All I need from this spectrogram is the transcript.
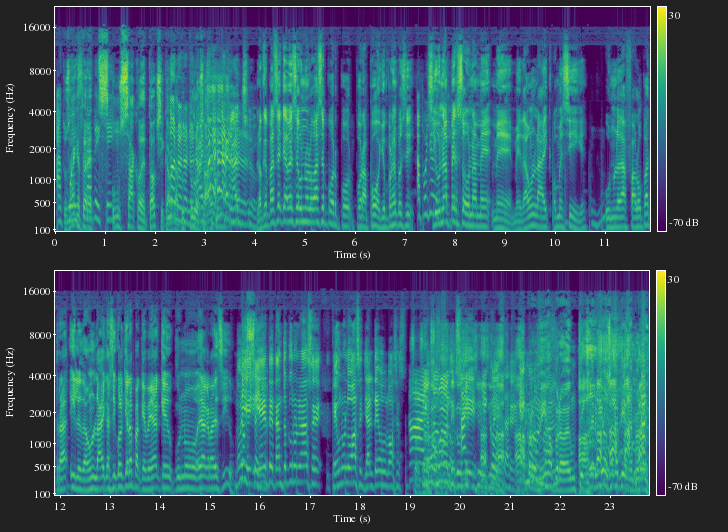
¿A Tú sabes que tú eres un saco de tóxica, No, ¿verdad? no, Tú- no, tú no, lo no. sabes. No, no, no, no. Chacho. Lo que pasa es que a veces uno lo hace por, por, por apoyo. Por ejemplo, si, ¿Apoyo si una qué? persona me, me, me da un like o me sigue, uno le da follow para atrás y le da un like así cualquiera para que vea que uno es agradecido. No, No, y, y es de tanto que uno lo hace, que uno lo hace, ya el dedo lo hace. Ay, romántico, Ay, sí, sí, sí. cosas. Ah, Ah, pero mijo, pero es un tic nervioso que tiene. Pero...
